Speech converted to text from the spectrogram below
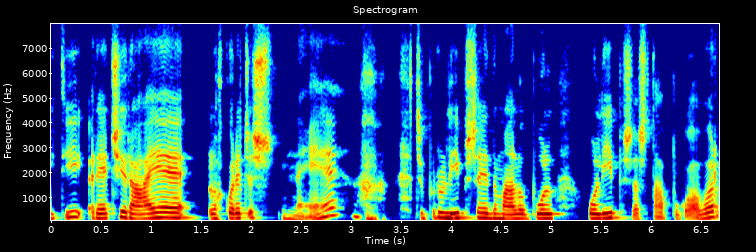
iti, reči raje, lahko rečeš ne, čeprav lepše je, da malo bolj olepšaš ta pogovor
